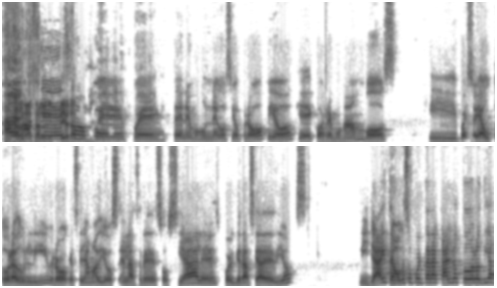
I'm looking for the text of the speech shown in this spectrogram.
Además Abrázalo, que de eso, pues, pues tenemos un negocio propio que corremos ambos y Mm. pues soy autora de un libro que se llama Dios en las redes sociales, por gracia de Dios. Y ya, y tengo que soportar a Carlos todos los días,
